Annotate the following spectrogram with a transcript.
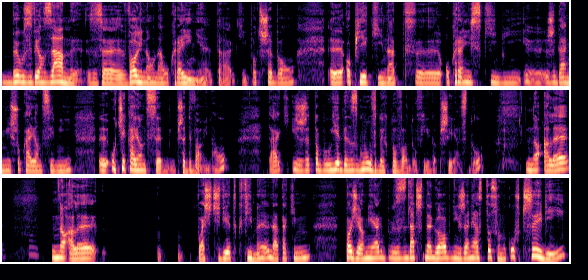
był związany z wojną na Ukrainie tak, i potrzebą e, opieki nad e, ukraińskimi Żydami szukającymi, uciekającymi przed wojną tak? i że to był jeden z głównych powodów jego przyjazdu. No ale, no ale właściwie tkwimy na takim poziomie jakby znacznego obniżenia stosunków, czyli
